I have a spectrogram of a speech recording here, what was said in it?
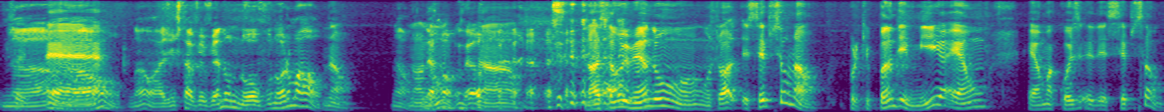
Não, É. não, não. A gente tá vivendo um novo normal. Não. Não, Não, não, não, não. não. Nós estamos vivendo um, um troço excepcional. Porque pandemia é, um, é uma coisa de excepção.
